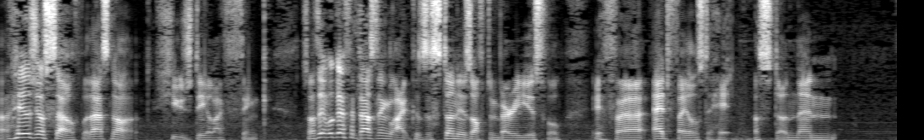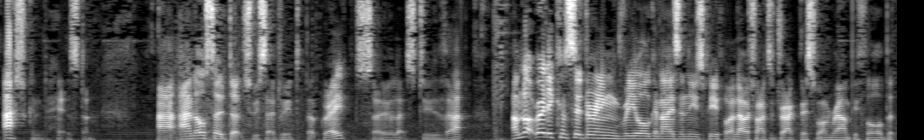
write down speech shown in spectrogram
Uh, heals yourself, but that's not a huge deal, I think. So I think we'll go for Dazzling Light because the stun is often very useful. If uh, Ed fails to hit a stun, then Ash can hit a stun. Uh, and also Dutch, we said we'd upgrade, so let's do that. I'm not really considering reorganising these people. I know I tried to drag this one round before, but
